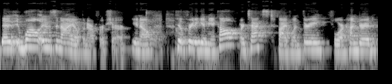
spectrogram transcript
That- well, it was an eye opener for sure. You know, feel free to give me a call or text 513 400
